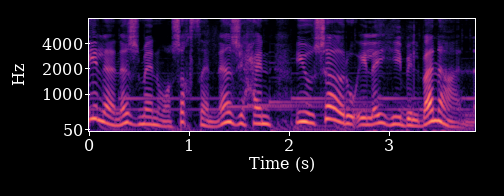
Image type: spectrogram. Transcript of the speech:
إلى نجم وشخص ناجح يشار إليه بالبنان.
